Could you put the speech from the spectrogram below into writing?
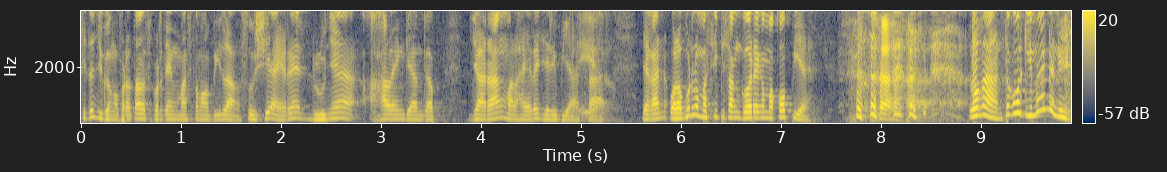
kita juga nggak pernah tahu seperti yang Mas Tama bilang. Sushi akhirnya dulunya hal yang dianggap jarang malah akhirnya jadi biasa. Iya. Ya kan? Walaupun lo masih pisang goreng sama kopi ya. lo ngantuk lo gimana nih?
